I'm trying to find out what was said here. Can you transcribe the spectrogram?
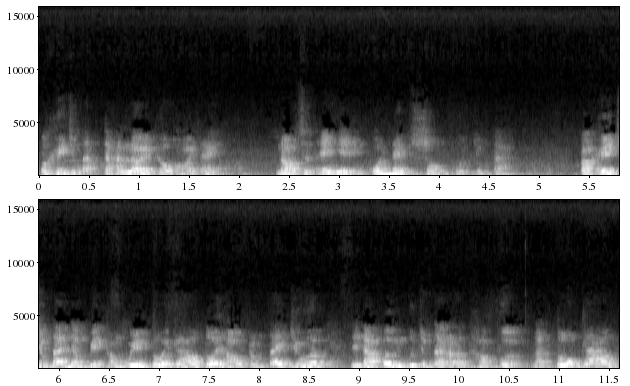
Và khi chúng ta trả lời câu hỏi này, nó sẽ thể hiện qua nếp sống của chúng ta và khi chúng ta nhận biết thẩm quyền tối cao, tối hậu trong tay Chúa, thì đáp ứng của chúng ta đó là thờ phượng, là tôn cao,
